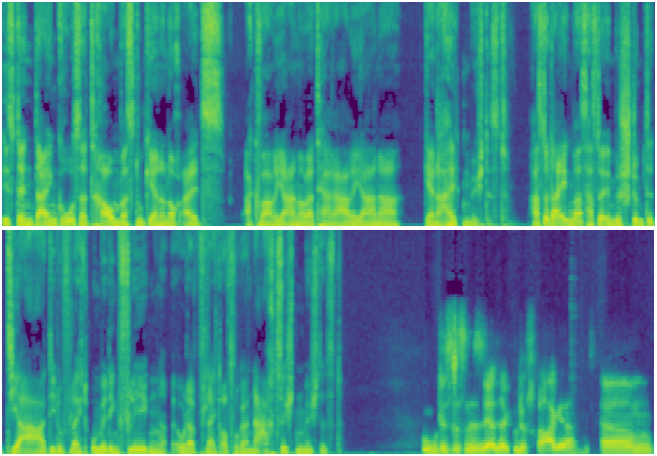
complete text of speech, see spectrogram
ist denn dein großer Traum, was du gerne noch als Aquarianer oder Terrarianer gerne halten möchtest? Hast du da irgendwas? Hast du eine bestimmte Tierart, die du vielleicht unbedingt pflegen oder vielleicht auch sogar nachzüchten möchtest? Uh, das ist eine sehr, sehr gute Frage. Ähm,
